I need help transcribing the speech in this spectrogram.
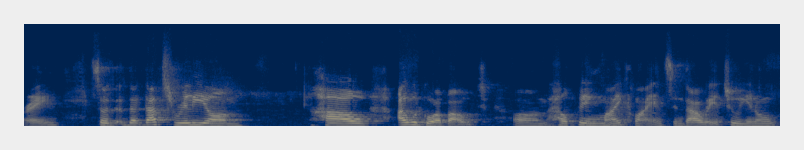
right so th- that's really um, how I would go about um, helping my clients in that way too. You know,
